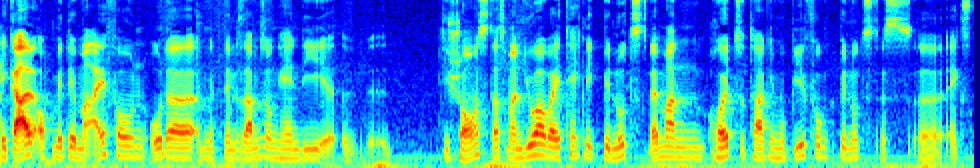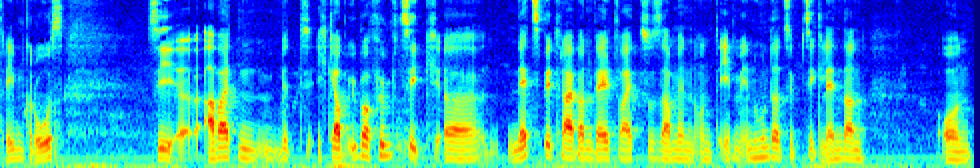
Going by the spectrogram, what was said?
egal ob mit dem iPhone oder mit einem Samsung-Handy, die Chance, dass man Huawei-Technik benutzt, wenn man heutzutage Mobilfunk benutzt, ist äh, extrem groß. Sie äh, arbeiten mit, ich glaube, über 50 äh, Netzbetreibern weltweit zusammen und eben in 170 Ländern. Und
